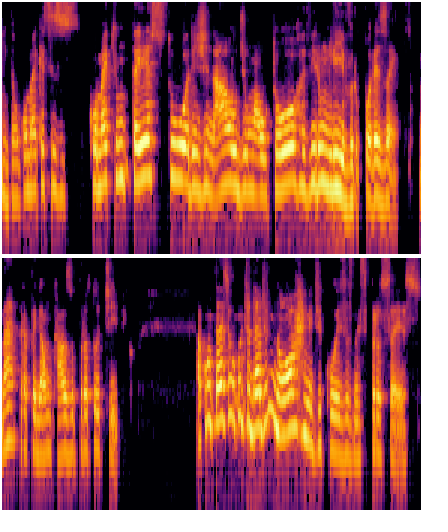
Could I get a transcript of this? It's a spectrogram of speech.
Então, como é que esses, como é que um texto original de um autor vira um livro, por exemplo, né? Para pegar um caso prototípico. Acontece uma quantidade enorme de coisas nesse processo.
